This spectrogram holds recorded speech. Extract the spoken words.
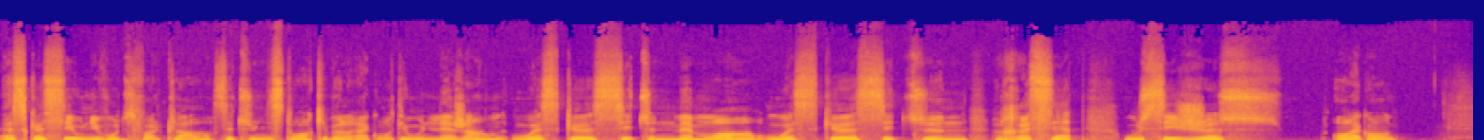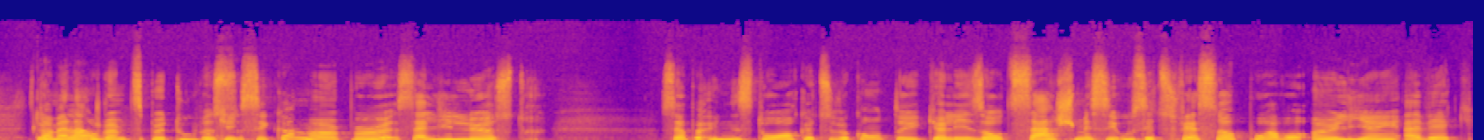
Est-ce que c'est au niveau du folklore, c'est une histoire qu'ils veulent raconter ou une légende, ou est-ce que c'est une mémoire, ou est-ce que c'est une recette, ou c'est juste on raconte. C'est un mélange d'un petit peu tout. C'est comme un peu, ça l'illustre. C'est un peu une histoire que tu veux conter que les autres sachent, mais c'est aussi tu fais ça pour avoir un lien avec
